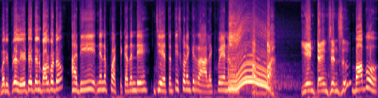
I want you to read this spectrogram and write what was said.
మరి ఇప్పుడే లేట్ అయిందని బాధపడ్డావు? అది నిన్న పట్టి కదండి. జీతం తీసుకోవడానికి రాలేకపోయాను. అబ్బా ఏం టైం సెన్స్? బాబు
